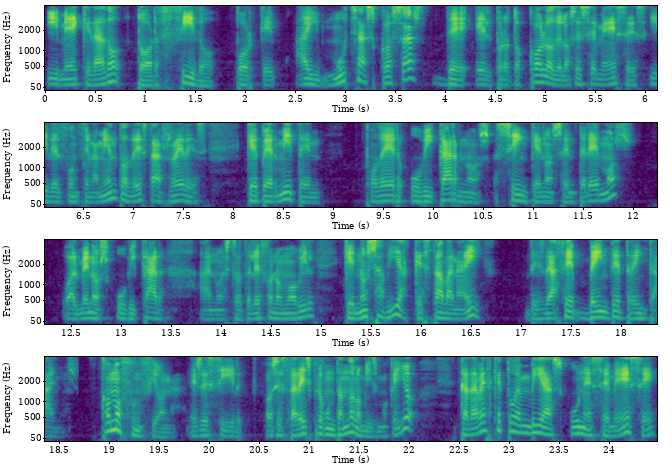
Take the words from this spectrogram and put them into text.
y me he quedado torcido. porque hay muchas cosas del protocolo de los SMS y del funcionamiento de estas redes que permiten poder ubicarnos sin que nos enteremos, o al menos ubicar a nuestro teléfono móvil, que no sabía que estaban ahí desde hace 20, 30 años. ¿Cómo funciona? Es decir, os estaréis preguntando lo mismo que yo. Cada vez que tú envías un SMS,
